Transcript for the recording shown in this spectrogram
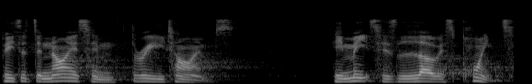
Peter denies him three times. He meets his lowest point.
